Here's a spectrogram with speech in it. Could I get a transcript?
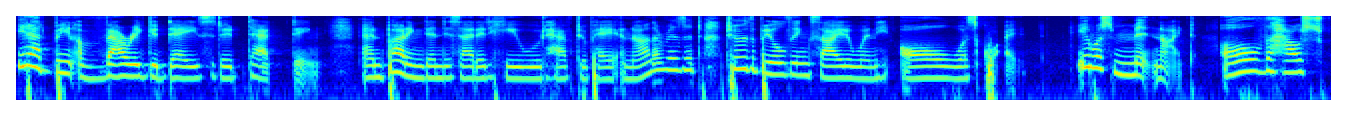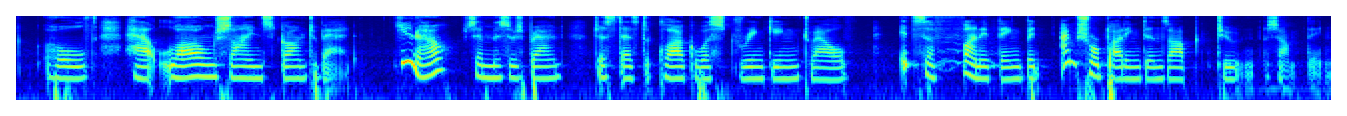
It had been a very good day's detecting, and Paddington decided he would have to pay another visit to the building site when all was quiet. It was midnight. All the household had long since gone to bed. You know, said Mrs. Brown, just as the clock was striking twelve. It's a funny thing, but I'm sure Paddington's up to something.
